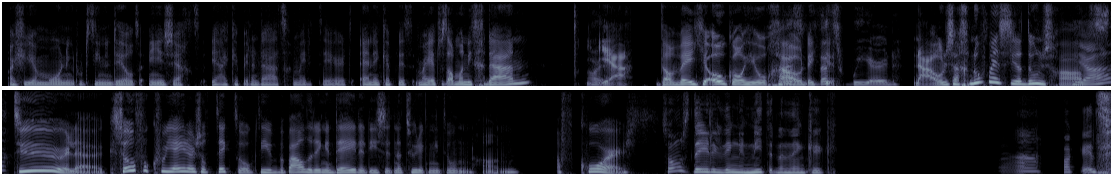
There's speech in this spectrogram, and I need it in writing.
Als je je morning routine deelt en je zegt, ja, ik heb inderdaad gemediteerd en ik heb dit, maar je hebt het allemaal niet gedaan. Oh, ja. ja. Dan weet je ook al heel gauw That's, dat je. that's weird. Nou, er zijn genoeg mensen die dat doen, schat. Ja? Tuurlijk. Zoveel creators op TikTok die bepaalde dingen delen die ze natuurlijk niet doen. Gewoon, of course. Soms deel ik dingen niet en dan denk ik... Ah, fuck it.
